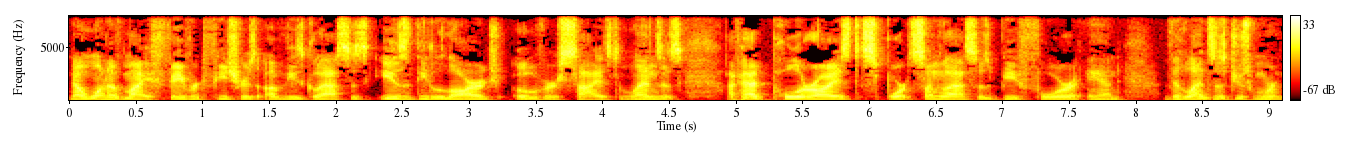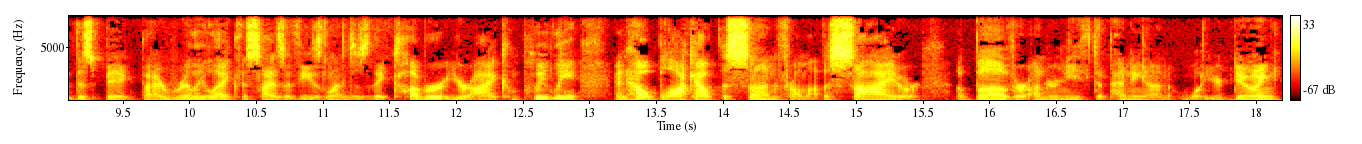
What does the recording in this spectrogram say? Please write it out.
Now, one of my favorite features of these glasses is the large oversized lenses. I've had polarized sports sunglasses before and the lenses just weren't this big, but I really like the size of these lenses. They cover your eye completely and help block out the sun from the side or above or underneath, depending on what you're doing.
